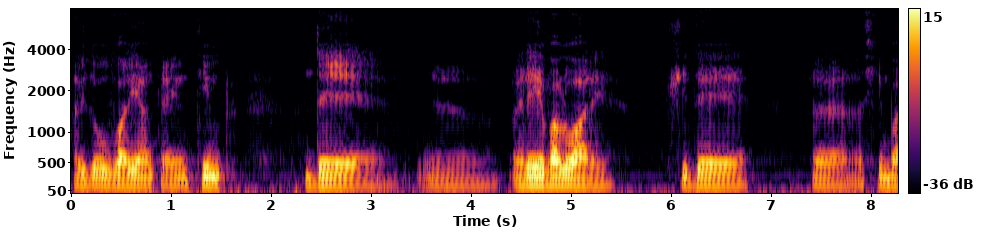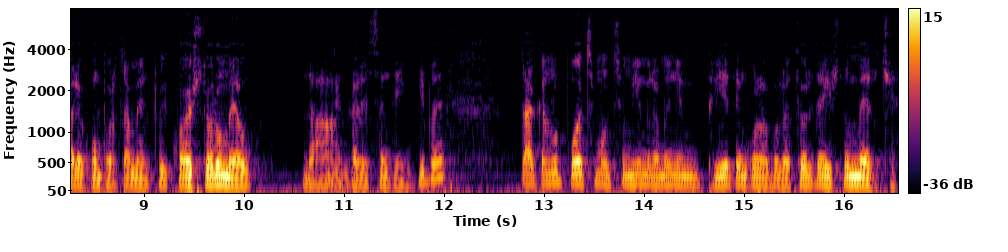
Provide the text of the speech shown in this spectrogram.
Ai două variante, ai un timp de uh, reevaluare și de uh, schimbare comportamentului cu ajutorul meu, da, exact. care sunt în echipă. Dacă nu poți, mulțumim, rămânem prieteni, colaboratori, de aici nu merge.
